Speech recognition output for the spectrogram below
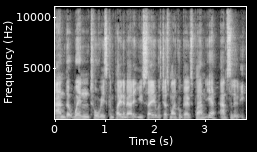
and that when Tories complain about it, you say it was just Michael Gove's plan? Yeah, absolutely.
